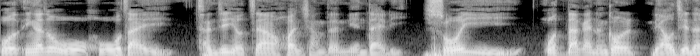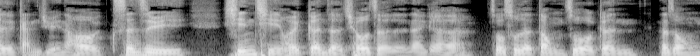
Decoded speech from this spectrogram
我应该说，我活在曾经有这样幻想的年代里，所以我大概能够了解那个感觉，然后甚至于心情会跟着邱泽的那个做出的动作跟那种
